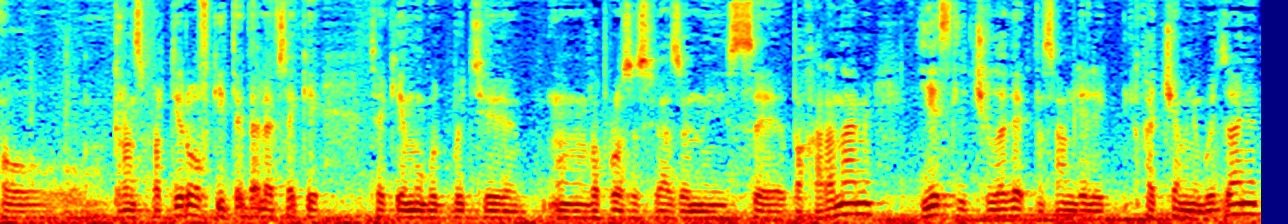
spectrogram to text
о транспортировке и так далее. Всякие, всякие могут быть э, вопросы, связанные с похоронами. Если человек на самом деле хоть чем-нибудь занят,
